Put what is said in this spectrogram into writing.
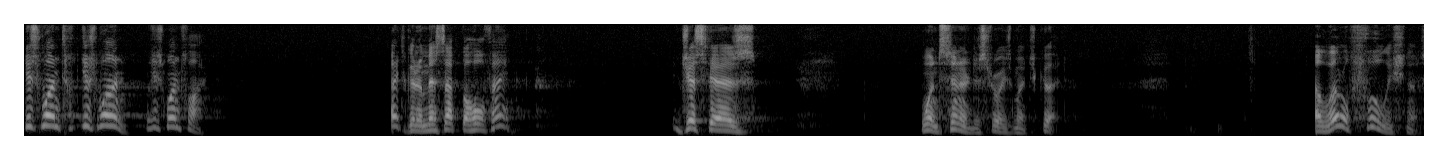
Just one, just one, just one fly. It's going to mess up the whole thing. Just as one sinner destroys much good. A little foolishness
